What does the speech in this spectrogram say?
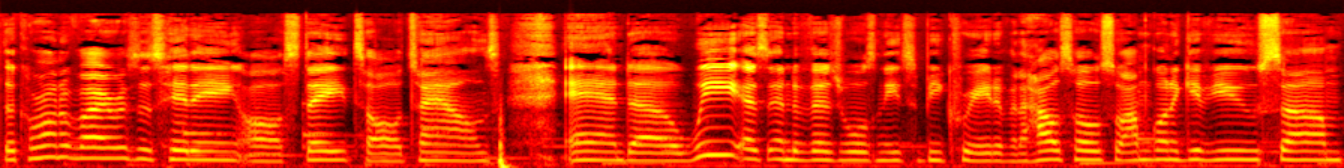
the coronavirus is hitting all states, all towns, and uh, we as individuals need to be creative in the household. So, I'm going to give you some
